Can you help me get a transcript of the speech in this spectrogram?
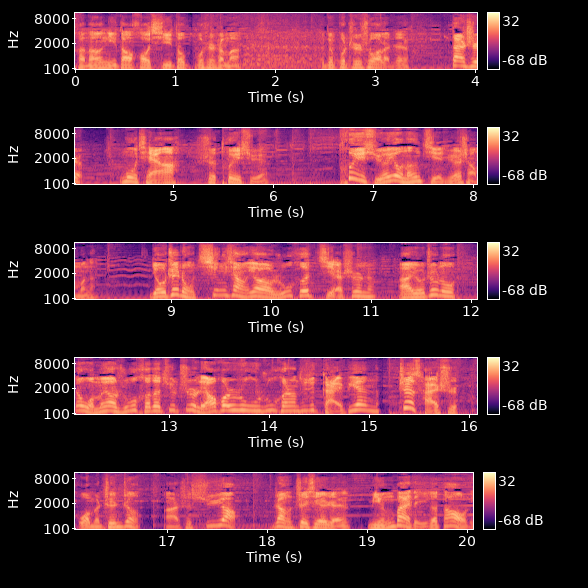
可能你到后期都不是什么，我就不直说了，真的。但是目前啊是退学，退学又能解决什么呢？有这种倾向要如何解释呢？啊有这种那我们要如何的去治疗或者如如何让他去改变呢？这才是我们真正啊是需要让这些人明白的一个道理。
